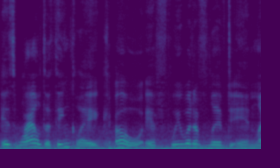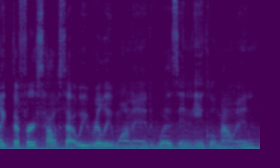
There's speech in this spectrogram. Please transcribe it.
is wild to think like, oh, if we would have lived in like the first house that we really wanted was in Eagle Mountain.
